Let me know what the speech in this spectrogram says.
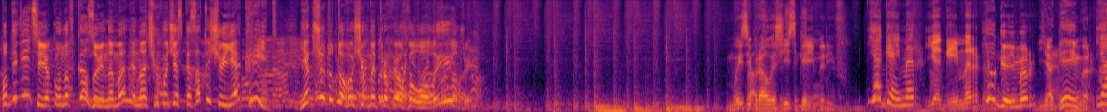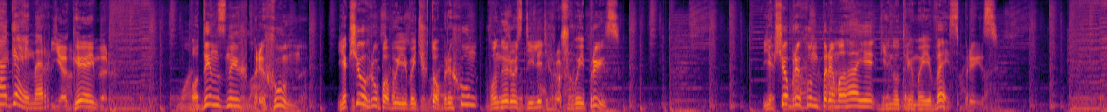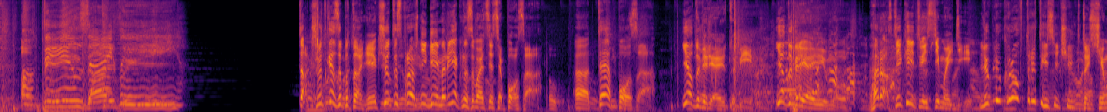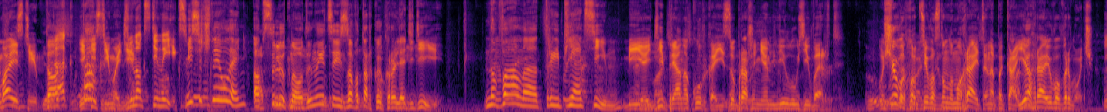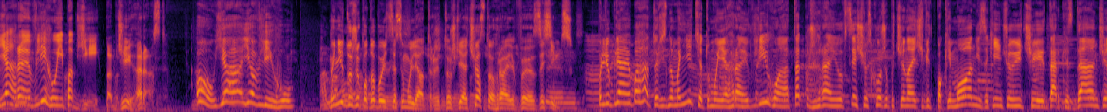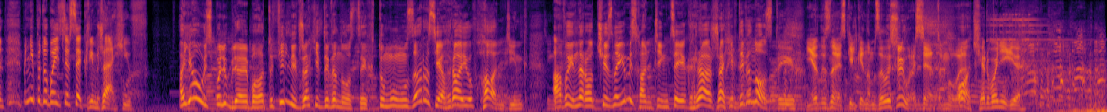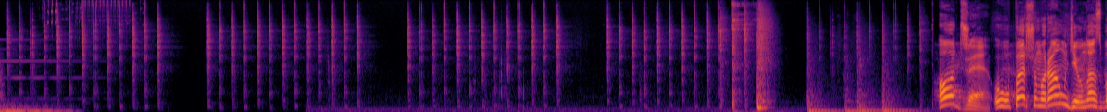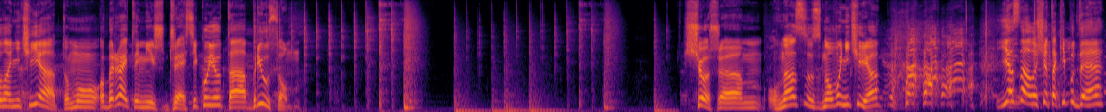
Подивіться, як вона вказує на мене, наче хоче сказати, що я кріт. Як щодо того, щоб ми трохи охололи. Ми зібрали шість геймерів. Я геймер. Я геймер. Я геймер. Я геймер. Я геймер. Я геймер. Один з них брехун. Якщо група виявить, хто брехун, вони розділять грошовий приз. Якщо брехун перемагає, він отримає весь приз. Один зайвий. Так, швидке запитання. Якщо ти справжній геймер, як називається ця поза? А, те поза. Я довіряю тобі. Я довіряю йому. Гаразд, який твій Steam ID? Люблю кров 3000. Хтось ще має Steam? Так, Який Steam ID? Дзвінок стіни Ікс. Місячний олень. Абсолютно одиниця із аватаркою короля Дідії. Навала 357. Мій ID пряна курка із зображенням Лілузі Верт. У що ви, хлопці, в основному граєте на ПК? Я граю в Overwatch. Я граю в Лігу і PUBG. PUBG, гаразд. О, я, я в лігу. Мені дуже подобаються симулятори, тож я часто граю в The Sims. Полюбляю багато різноманіття, тому я граю в лігу, а також граю все, що схоже, починаючи від покемон і закінчуючи Darkest Dungeon. Мені подобається все, крім жахів. А я ось полюбляю багато фільмів жахів 90-х, тому зараз я граю в Хантінг. А ви, народ, чи знайомі з Хантінг? Це як гра жахів 90-х. Я не знаю, скільки нам залишилося, тому. О, червоніє. Отже, у першому раунді у нас була нічия, тому обирайте між Джесікою та Брюсом. Що ж, ем, у нас знову нічия. Я знала, що так і буде.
